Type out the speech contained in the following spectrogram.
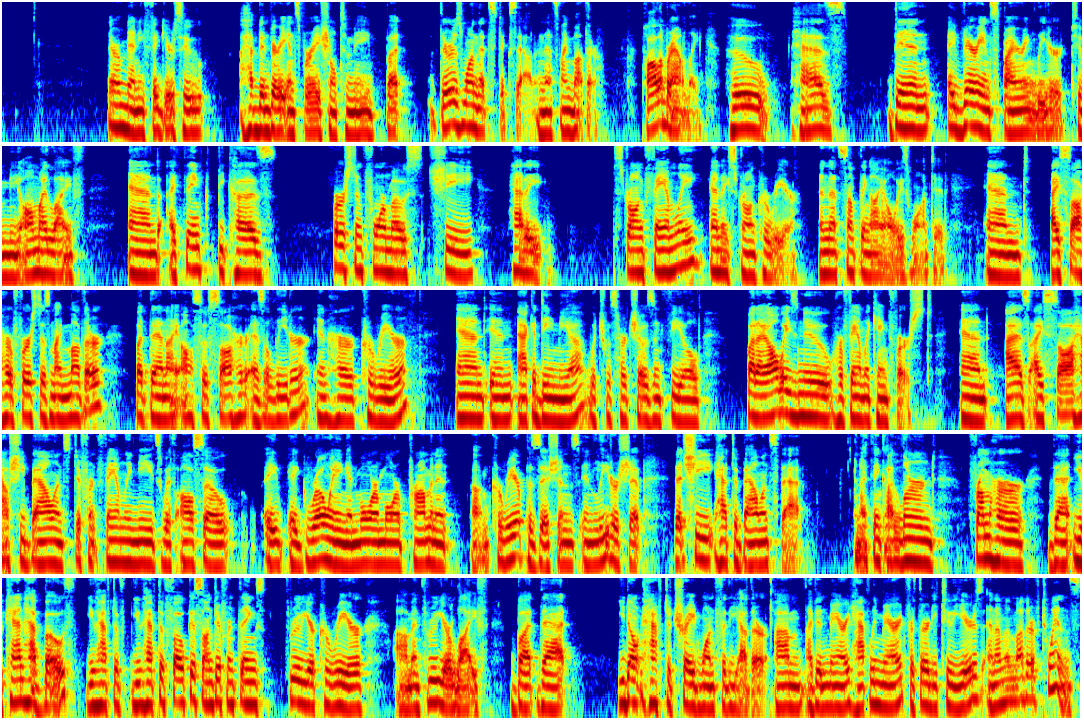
There are many figures who have been very inspirational to me, but there is one that sticks out, and that's my mother, Paula Brownlee, who has been a very inspiring leader to me all my life. And I think because, first and foremost, she had a strong family and a strong career. And that's something I always wanted. And I saw her first as my mother, but then I also saw her as a leader in her career and in academia, which was her chosen field. But I always knew her family came first. And as I saw how she balanced different family needs with also a, a growing and more and more prominent um, career positions in leadership, that she had to balance that. And I think I learned from her that you can have both. You have to you have to focus on different things through your career um, and through your life, but that you don't have to trade one for the other. Um, I've been married, happily married for 32 years, and I'm a mother of twins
